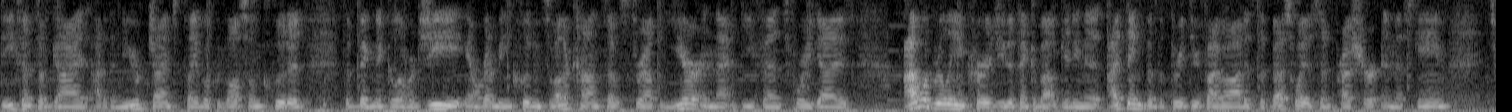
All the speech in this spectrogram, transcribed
defensive guide out of the New York Giants playbook. We've also included the big nickel over G, and we're going to be including some other concepts throughout the year in that defense for you guys. I would really encourage you to think about getting it. I think that the 335 odd is the best way to send pressure in this game. It's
